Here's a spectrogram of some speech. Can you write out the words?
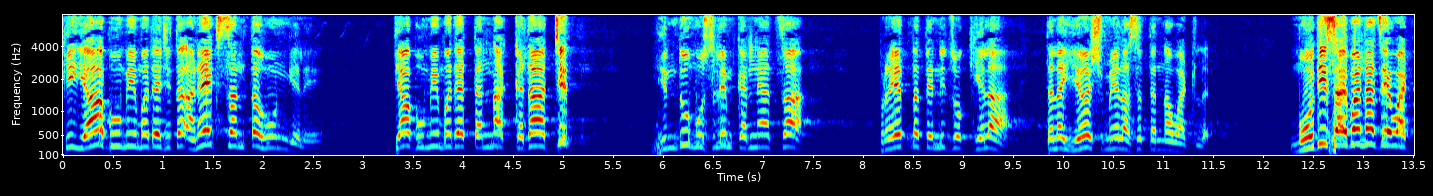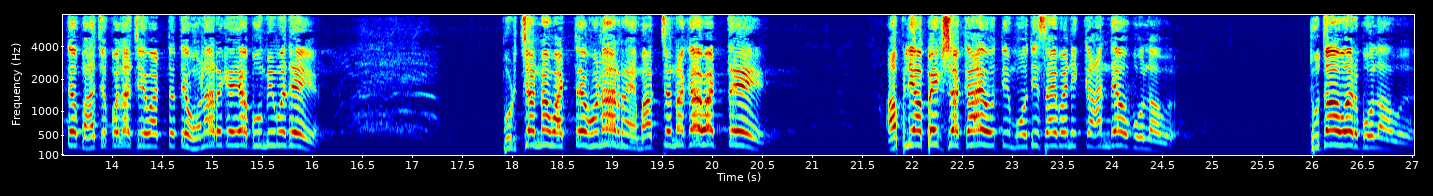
की या भूमीमध्ये जिथं अनेक संत होऊन गेले त्या भूमीमध्ये त्यांना कदाचित हिंदू मुस्लिम करण्याचा प्रयत्न त्यांनी जो केला त्याला यश मिळेल असं त्यांना वाटलं. मोदी साहेबांना जे वाटतं भाजपला जे वाटतं ते होणार का या भूमीमध्ये? पुढच्यांना वाटतंय होणार नाही मागच्यांना काय वाटतंय? आपली अपेक्षा काय होती? मोदी साहेबांनी कांद्यावर बोलावं दुधावर बोलावं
